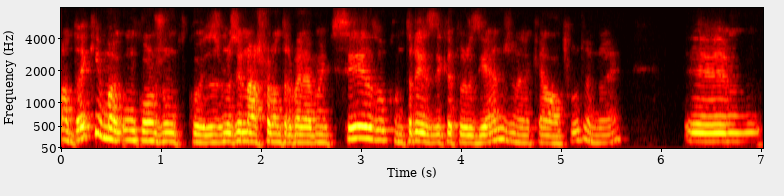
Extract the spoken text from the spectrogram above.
Pronto, é aqui uma, um conjunto de coisas. Meus irmãos foram trabalhar muito cedo, com 13 e 14 anos, naquela altura, não é? Hum,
